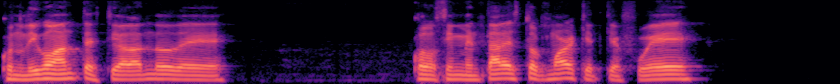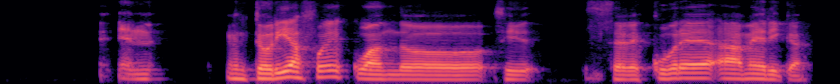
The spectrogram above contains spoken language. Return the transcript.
cuando digo antes, estoy hablando de cuando se inventara el stock market, que fue en, en teoría fue cuando si se descubre a América,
